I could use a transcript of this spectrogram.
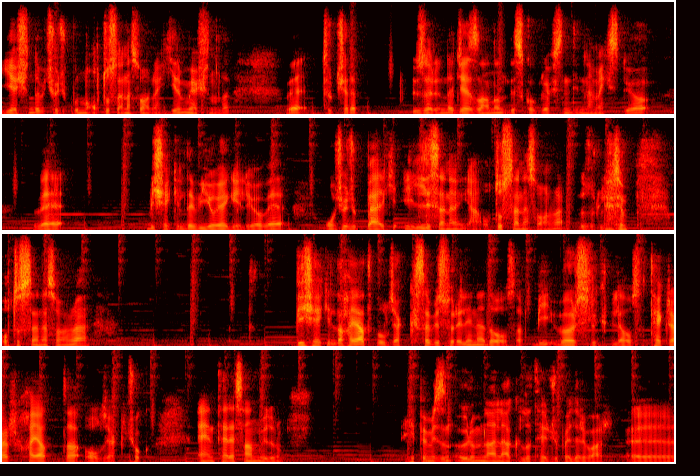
yaşında bir çocuk bunun 30 sene sonra 20 yaşında ve Türkçe rap üzerinde cezanın diskografisini dinlemek istiyor ve bir şekilde Vio'ya geliyor ve o çocuk belki 50 sene yani 30 sene sonra özür dilerim 30 sene sonra bir şekilde hayat bulacak. Kısa bir süreliğine de olsa, bir verslük bile olsa tekrar hayatta olacak. Çok enteresan bir durum. Hepimizin ölümle alakalı tecrübeleri var. Ee,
